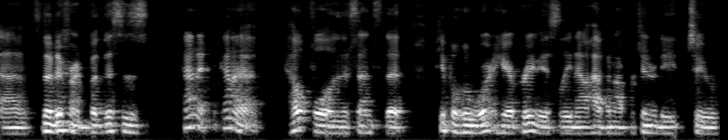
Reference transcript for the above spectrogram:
Uh, it's no different, but this is kind of kind of helpful in the sense that people who weren't here previously now have an opportunity to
